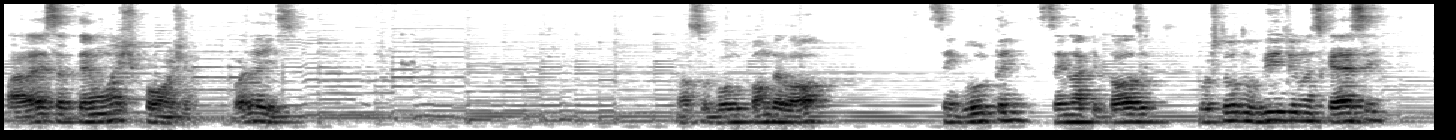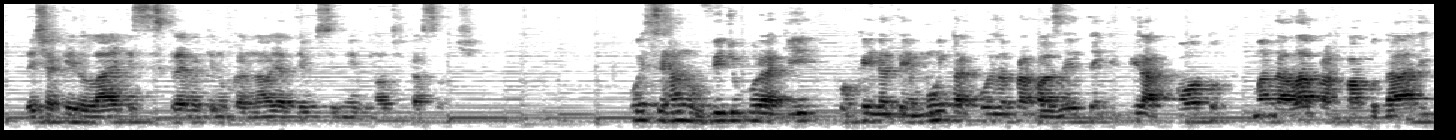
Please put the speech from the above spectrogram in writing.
Parece até uma esponja. Olha isso. Nosso bolo pão de ló, sem glúten, sem lactose. Gostou do vídeo? Não esquece, deixa aquele like, se inscreve aqui no canal e ativa o sininho de notificações. Vou encerrando o vídeo por aqui, porque ainda tem muita coisa para fazer, tem que tirar foto, mandar lá para a faculdade,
